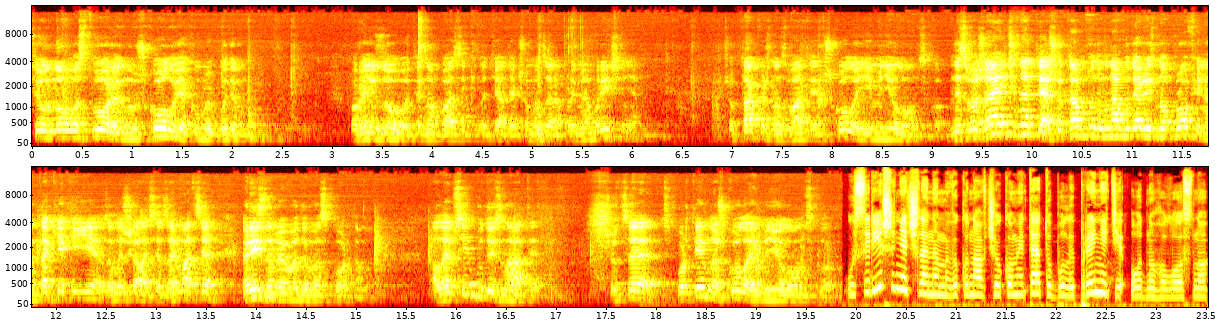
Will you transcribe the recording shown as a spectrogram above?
цю новостворену школу, яку ми будемо організовувати на базі кінотеатру, якщо ми зараз приймемо рішення, щоб також назвати школою імені Лонського. Незважаючи на те, що там вона буде різнопрофільна, так як і є, залишалася, займатися різними видами спорту. Але всі будуть знати, що це спортивна школа імені Лонського. Усі рішення членами виконавчого комітету були прийняті одноголосно.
